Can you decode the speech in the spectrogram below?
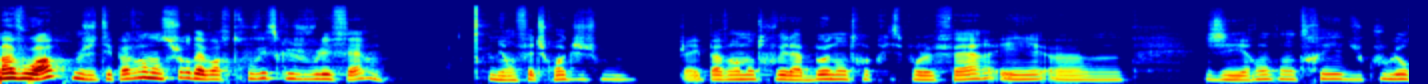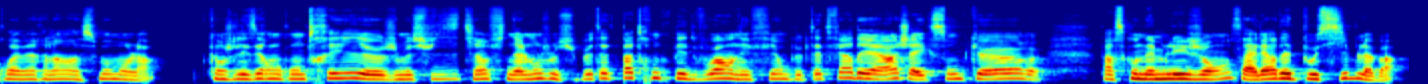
ma voix. J'étais pas vraiment sûre d'avoir trouvé ce que je voulais faire. Mais en fait, je crois que je pas vraiment trouvé la bonne entreprise pour le faire. Et j'ai rencontré du coup le roi Merlin à ce moment-là. Quand je les ai rencontrés, je me suis dit, tiens, finalement, je me suis peut-être pas trompée de voix. En effet, on peut peut-être faire des RH avec son cœur, parce qu'on aime les gens. Ça a l'air d'être possible là-bas.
